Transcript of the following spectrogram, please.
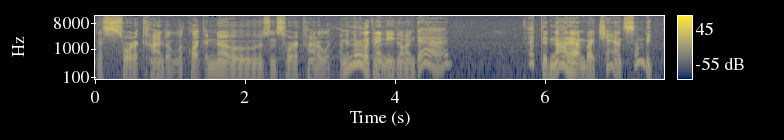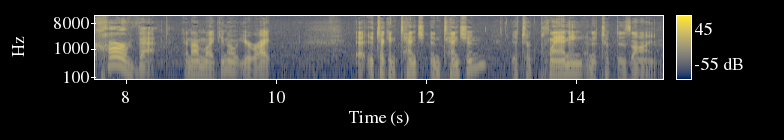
that sort of kind of look like a nose and sort of kind of look. I mean, they're looking at me going, Dad, that did not happen by chance. Somebody carved that. And I'm like, you know what? You're right. Uh, it took inten- intention, it took planning, and it took design.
